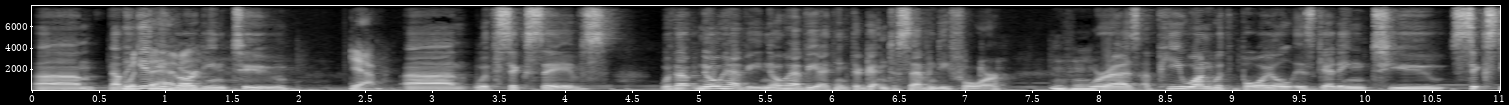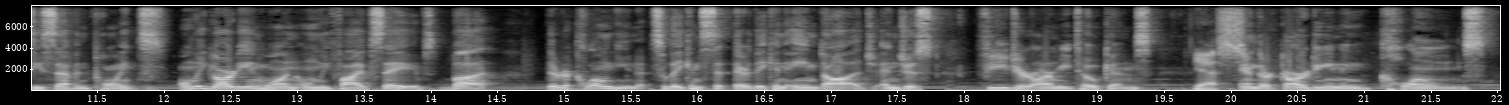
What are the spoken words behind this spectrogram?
Um, now they With give the you heavy. Guardian 2 yeah, um, with six saves without no heavy. No heavy, I think they're getting to 74. Mm-hmm. Whereas a P1 with Boil is getting to 67 points. Only Guardian 1, only 5 saves, but they're a clone unit, so they can sit there, they can aim dodge and just feed your army tokens yes, and they're guardianing clones,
